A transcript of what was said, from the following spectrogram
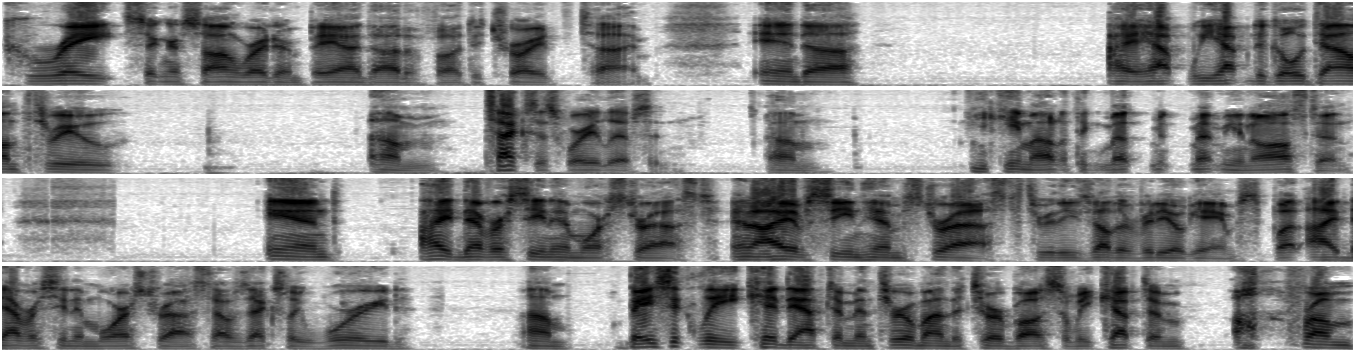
great singer songwriter and band out of uh, Detroit at the time, and uh, I hap- we happened to go down through um, Texas where he lives and Um, he came out, I think, met, met me in Austin. And I had never seen him more stressed. And I have seen him stressed through these other video games, but I'd never seen him more stressed. I was actually worried. Um, basically, kidnapped him and threw him on the tour bus, and we kept him from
